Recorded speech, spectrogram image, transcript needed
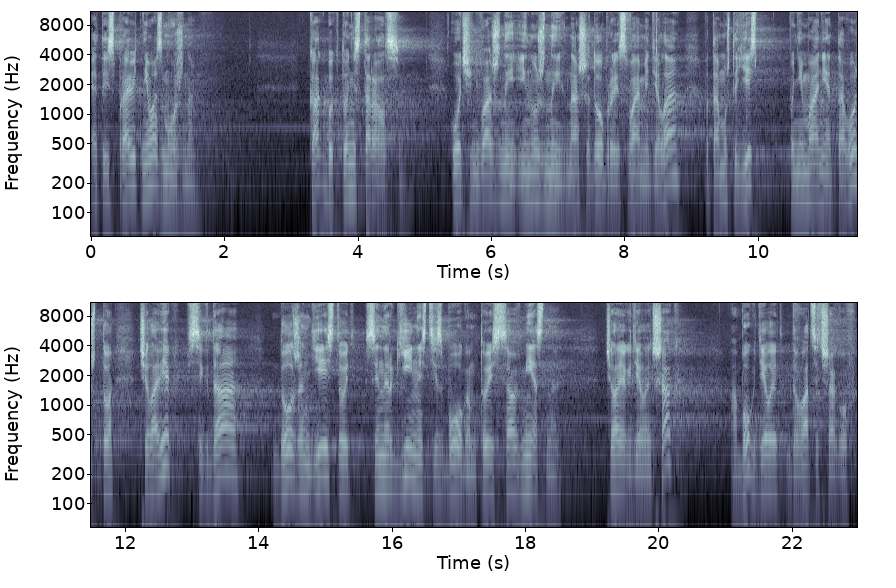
это исправить невозможно. Как бы кто ни старался, очень важны и нужны наши добрые с вами дела, потому что есть понимание того, что человек всегда должен действовать с энергийности с Богом, то есть совместно. Человек делает шаг, а Бог делает 20 шагов.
